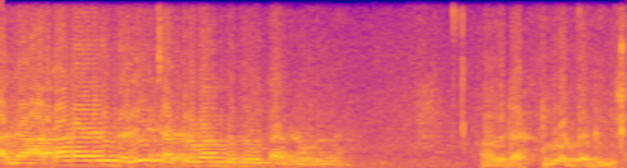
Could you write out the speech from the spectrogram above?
ಅಲ್ಲಿ ಆಟ ಆಡ್ತಿದ್ರಿ ಚಕ್ರ ಬಂದು ಬಿದ್ದು ಬಿಟ್ಟಾನ್ರಿ ಹುಡುಗ. ಹೌದಾ? ನೋಡ್ತಾರೆ ನಿಮಿಷ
